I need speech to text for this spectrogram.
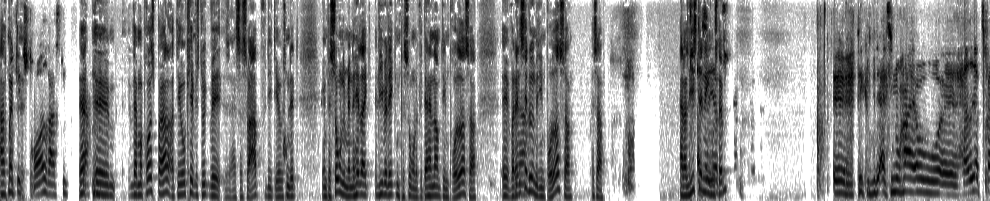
Ahmed, og fik strøget resten. Ja, øh, lad mig prøve at spørge dig, og det er okay, hvis du ikke vil altså, svare, fordi det er jo sådan lidt en personlig, men heller ikke, alligevel ikke en personlig, for det handler om dine brødre så. Øh, hvordan ja. Ser det ud med dine brødre så? Altså, er der ligestilling Altså, hos jeg- dem? Øh, det, altså nu har jeg jo, øh, havde jeg tre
